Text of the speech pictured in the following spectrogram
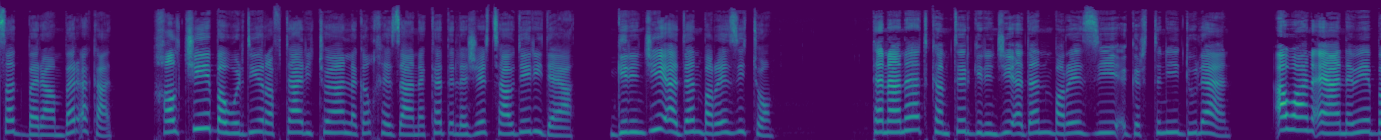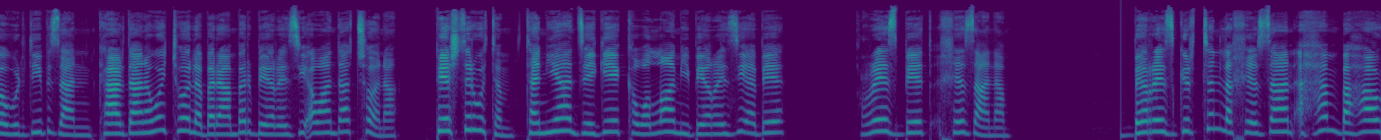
سەد بەرامبەر ئەکات. خەڵکی بە وردی ڕەفتاری تۆیان لەگەڵ خێزانەکەت لە ژێر چاودێریدایە. گرنگی ئەدەن بە ڕێزی تۆ. تەنانەت کەمتر گرنگی ئەدەن بە ڕێزی گرتنی دوولایەن. ئەوان ئەیانەوێ بە وردی بزانن کاردانەوەی تۆ لە بەرامبەر بێ ڕێزی ئەواندا چۆنە. پێشتر وتم تەنیا جێگەیەک کە وەڵامی بێ ڕێزی ئەبێ ڕێز بێت خێزانە. بە ڕێزگرتن لە خێزان هەم بەها و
